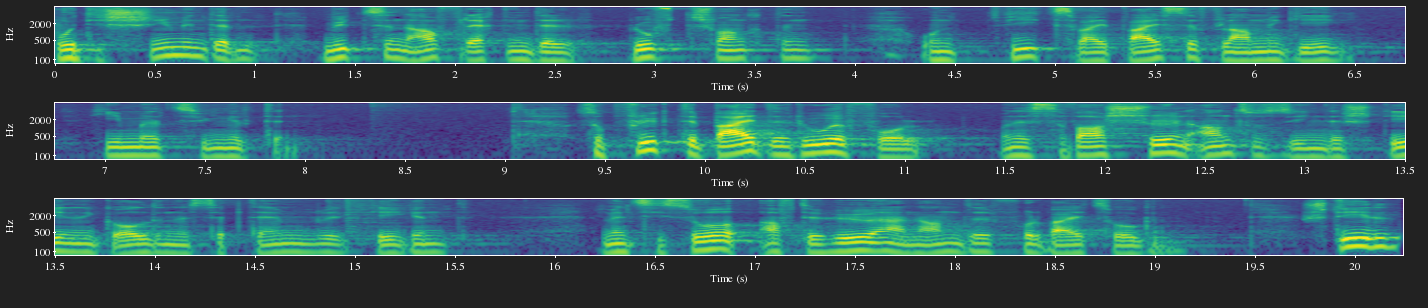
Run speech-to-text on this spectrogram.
wo die schimmernden Mützen aufrecht in der Luft schwankten und wie zwei weiße Flammen gegen Himmel züngelten. So pflügte beide ruhevoll und es war schön anzusehen, der stehende goldene Septembergegend, wenn sie so auf der Höhe einander vorbeizogen, still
